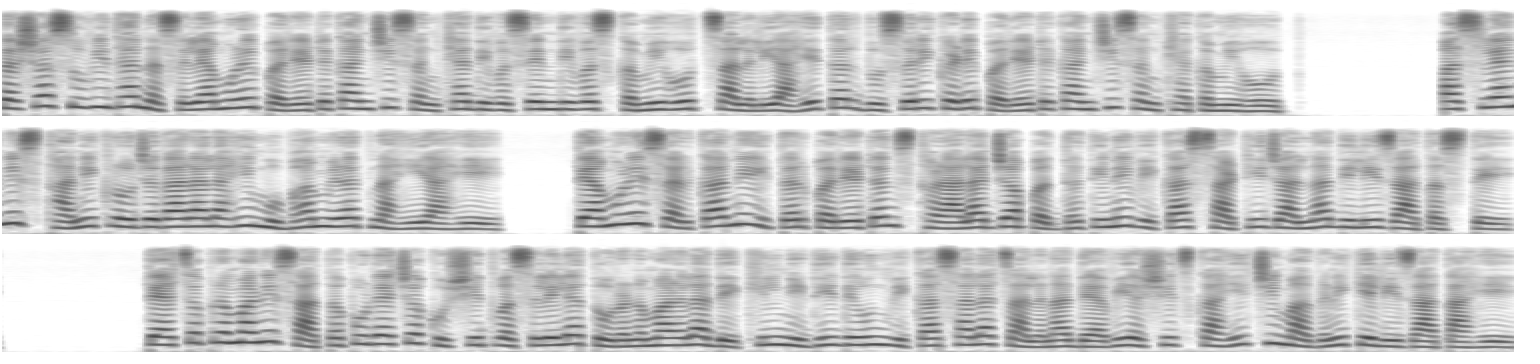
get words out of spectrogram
तशा सुविधा नसल्यामुळे पर्यटकांची संख्या दिवसेंदिवस कमी होत चालली आहे तर दुसरीकडे पर्यटकांची संख्या कमी होत असल्याने स्थानिक रोजगारालाही मुभा मिळत नाही आहे. त्यामुळे सरकारने इतर पर्यटन स्थळाला ज्या पद्धतीने विकाससाठी जालना दिली जात असते त्याचप्रमाणे सातपुड्याच्या कुशीत वसलेल्या तोरणमाळला देखील निधी देऊन विकासाला चालना द्यावी अशीच काहीची मागणी केली जात आहे.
